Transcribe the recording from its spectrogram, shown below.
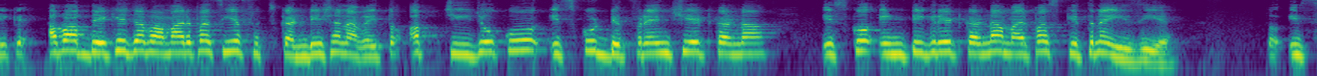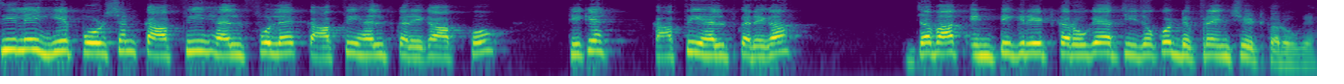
ठीक है, अब आप देखिए जब हमारे पास ये कंडीशन आ गई तो अब चीज़ों को, इसको डिफ्रेंशिएट करना इसको इंटीग्रेट करना हमारे पास कितना इजी है। तो इसीलिए ये पोर्शन काफ़ी हेल्पफुल है, काफ़ी हेल्प करेगा आपको, ठीक है? काफ़ी हेल्प करेगा। जब आप इंटीग्रेट करोगे या चीज़ों को डिफ्रेंशिएट करोगे।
